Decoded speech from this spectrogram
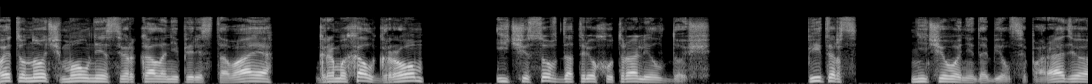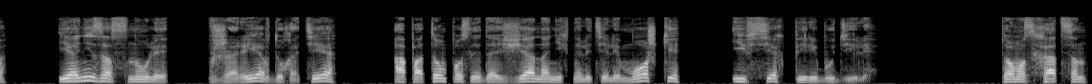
В эту ночь молния сверкала не переставая, громыхал гром, и часов до трех утра лил дождь. Питерс ничего не добился по радио, и они заснули в жаре, в духоте, а потом после дождя на них налетели мошки и всех перебудили. Томас Хадсон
